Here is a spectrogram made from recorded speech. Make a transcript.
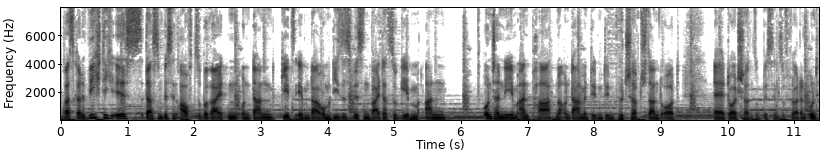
was gerade wichtig ist, das ein bisschen aufzubereiten und dann geht es eben darum, dieses Wissen weiterzugeben an Unternehmen, an Partner und damit den, den Wirtschaftsstandort äh, Deutschland so ein bisschen zu fördern. Und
